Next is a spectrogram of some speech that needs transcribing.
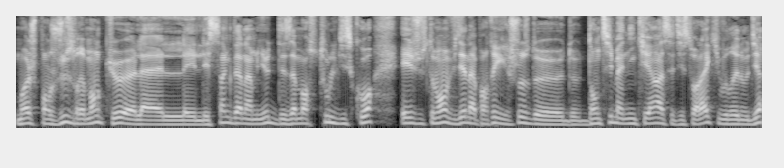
Moi, je pense juste vraiment que les, cinq dernières minutes désamorcent tout le discours et justement viennent apporter quelque chose d'anti-manichéen à cette histoire-là qui voudrait nous dire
